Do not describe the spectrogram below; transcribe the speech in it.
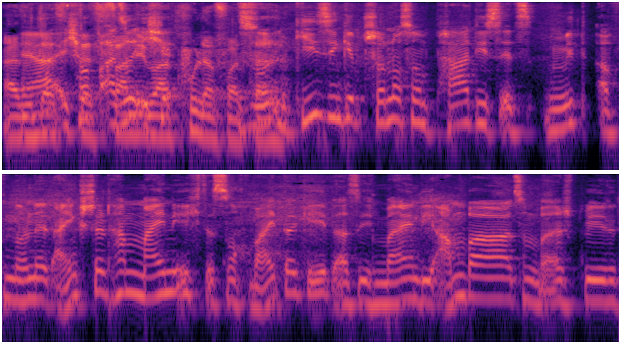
Also ja, das, ich hoffe, also ich, ein cooler Vorteil. So in Giesing gibt es schon noch so ein paar, die es jetzt mit auf noch nicht eingestellt haben, meine ich, dass es noch weitergeht. Also ich meine, die Amba zum Beispiel,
